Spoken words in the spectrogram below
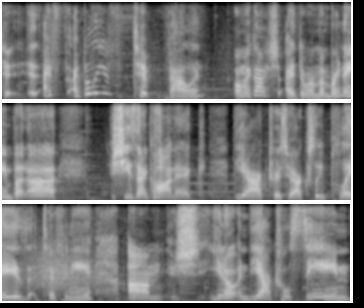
I, I believe Tip Valen. Oh my gosh, I don't remember her name, but uh, she's iconic. The actress who actually plays Tiffany, um, she, you know, in the actual scene,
